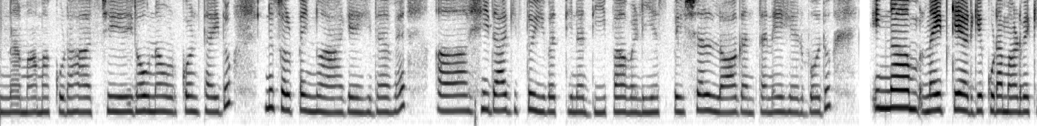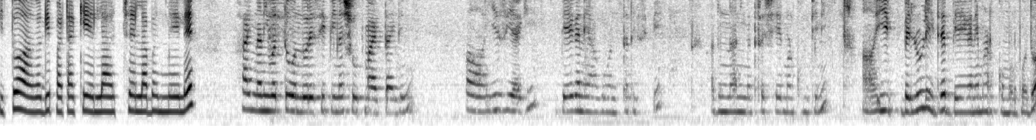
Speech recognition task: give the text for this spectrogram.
ಇನ್ನು ಮಾಮ ಕೂಡ ಹಚ್ಚಿ ಇರೋವನ್ನ ಹೊಡ್ಕೊಳ್ತಾ ಇದ್ದು ಇನ್ನು ಸ್ವಲ್ಪ ಇನ್ನೂ ಹಾಗೆ ಇದ್ದಾವೆ. ಇದಾಗಿತ್ತು ಇವತ್ತಿನ ದೀಪಾವಳಿಯ ಸ್ಪೆಷಲ್ ಲಾಗ್ ಅಂತಲೇ ಹೇಳ್ಬೋದು. ಇನ್ನು ನೈಟ್ಗೆ ಅಡುಗೆ ಕೂಡ ಮಾಡಬೇಕಿತ್ತು. ಹಾಗಾಗಿ ಪಟಾಕಿ ಎಲ್ಲ ಹಚ್ಚೆಲ್ಲ ಬಂದಮೇಲೆ ಹಾಗೆ ನಾನು ಇವತ್ತು ಒಂದು ರೆಸಿಪಿನ ಶೂಟ್ ಮಾಡ್ತಾ ಇದ್ದೀನಿ. ಈಸಿಯಾಗಿ ಬೇಗನೆ ಆಗುವಂಥ ರೆಸಿಪಿ. ಅದನ್ನು ನಿಮ್ಮ ಹತ್ರ ಶೇರ್ ಮಾಡ್ಕೊತೀನಿ. ಈ ಬೆಳ್ಳುಳ್ಳಿ ಇದ್ದರೆ ಬೇಗನೆ ಮಾಡ್ಕೊಂಬಿಡ್ಬೋದು.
